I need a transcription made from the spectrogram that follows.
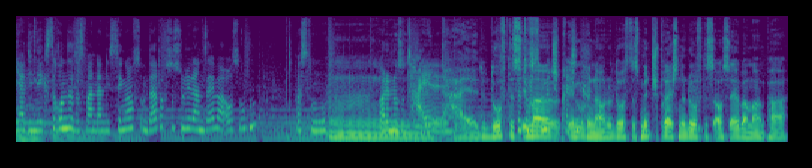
Ja, die nächste Runde, das waren dann die Sing-Offs und da durftest du dir dann selber aussuchen, was du. Mm, Oder nur so Teil. Teil. Du durftest Du durftest immer, mitsprechen. im, genau, du durftest mitsprechen, du durftest auch selber mal ein paar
